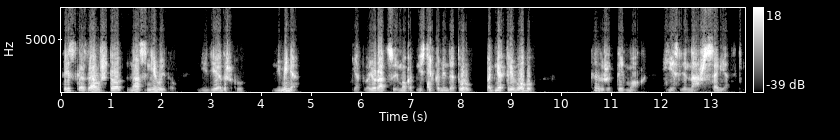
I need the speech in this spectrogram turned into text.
Ты сказал, что нас не выдал. Ни дедушку, ни меня. Я твою рацию мог отнести в комендатуру, поднять тревогу? Как же ты мог, если наш советский?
